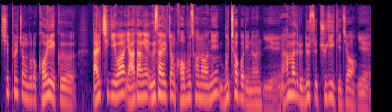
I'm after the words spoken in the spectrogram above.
싶을 정도로 거의 그 날치기와 야당의 의사일정 거부 선언이 묻혀버리는 예. 한마디로 뉴스 죽이기죠. 예.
